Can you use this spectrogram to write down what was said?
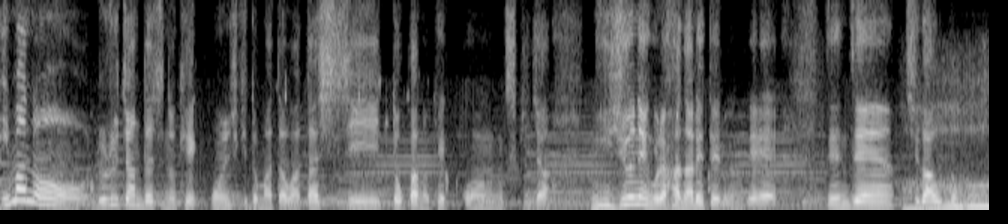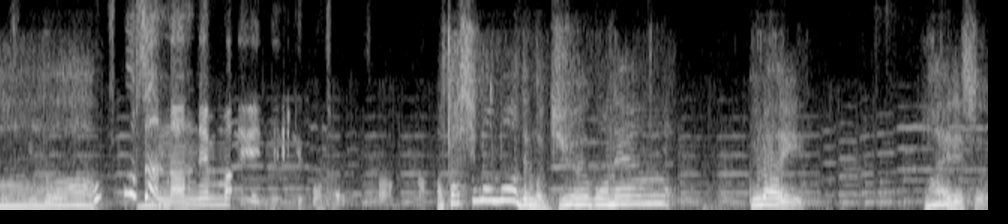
今のルルちゃんたちの結婚式とまた私とかの結婚式じゃ20年ぐらい離れてるんで全然違うと思うんですけど、あーコさん何年前に結婚されたんですか？私ももうでも15年ぐらい前です。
